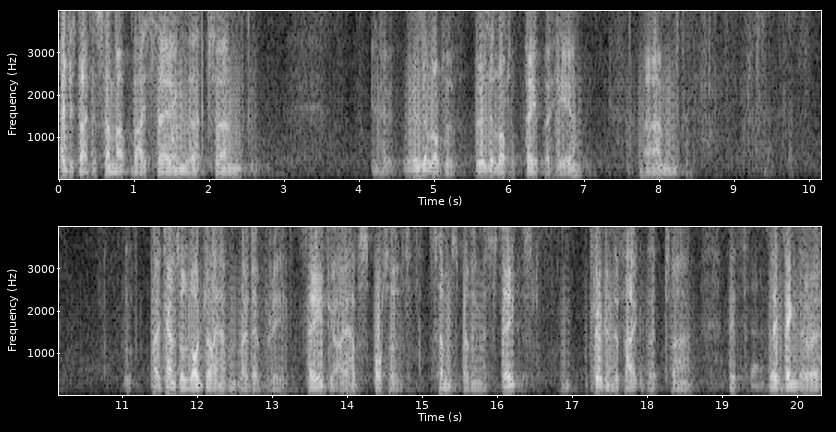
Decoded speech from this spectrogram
I'd just like to sum up by saying that um, you know there is a lot of there is a lot of paper here. Um, like Councillor Lodge, I haven't read every page. I have spotted some spelling mistakes, including the fact that uh, they, th- they think there are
